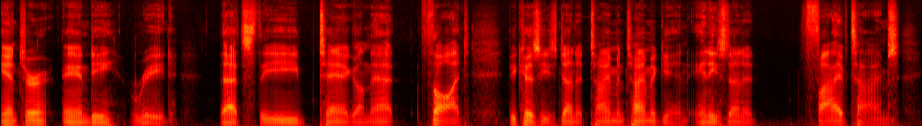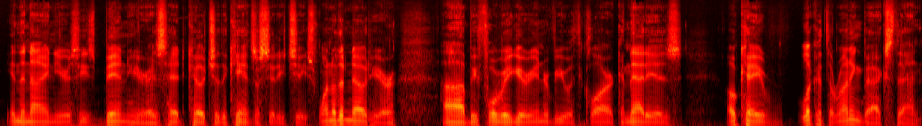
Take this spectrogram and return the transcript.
Enter Andy Reid. That's the tag on that thought because he's done it time and time again, and he's done it five times in the nine years he's been here as head coach of the Kansas City Chiefs. One other note here uh, before we get our interview with Clark, and that is okay, look at the running backs then.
